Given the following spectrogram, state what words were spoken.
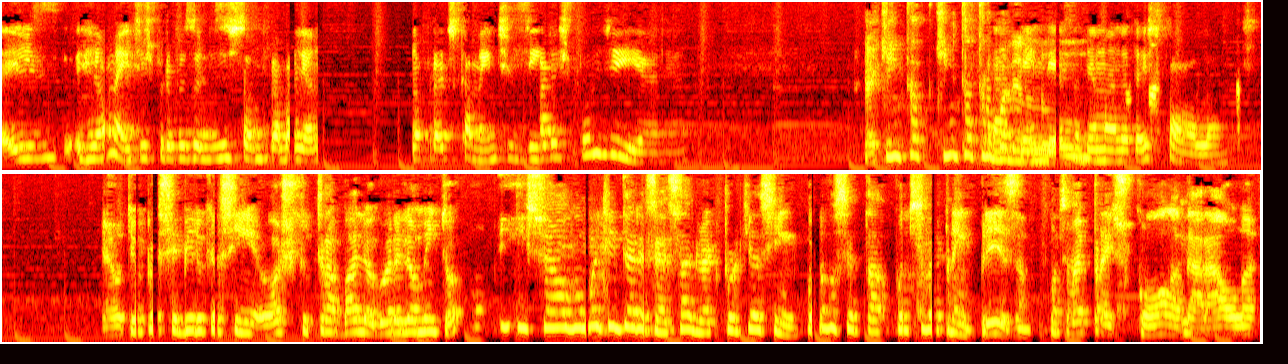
eles realmente, os professores estão trabalhando praticamente 20 horas por dia, né? É quem tá, quem tá trabalhando no... essa demanda da escola. É, eu tenho percebido que assim, eu acho que o trabalho agora ele aumentou. Isso é algo muito interessante, sabe, Jack? Porque assim, quando você tá, quando você vai para a empresa, quando você vai para a escola dar aula,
